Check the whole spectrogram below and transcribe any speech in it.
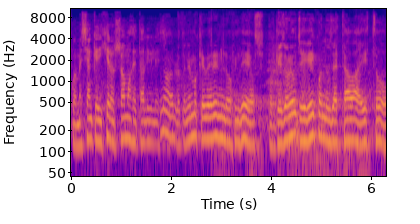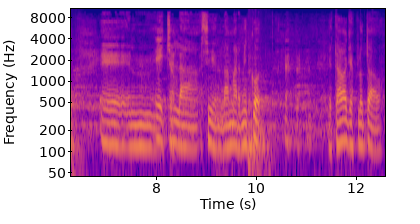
Pues me decían que dijeron, somos de tal iglesia. No, lo tenemos que ver en los videos, porque yo llegué cuando ya estaba esto eh, en, Hecho. en la, sí, en la marmicot. Estaba que explotaba.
